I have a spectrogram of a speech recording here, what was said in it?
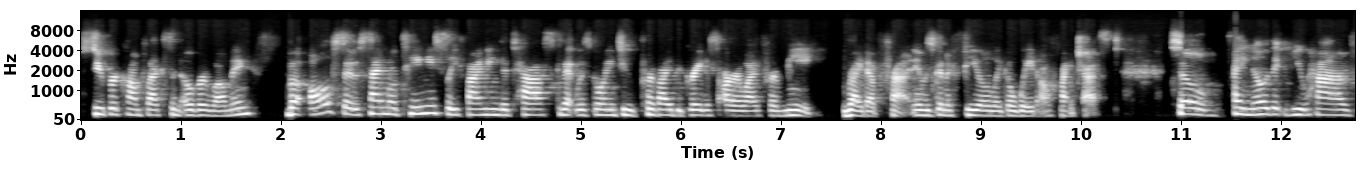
super complex and overwhelming but also simultaneously finding the task that was going to provide the greatest ROI for me right up front it was going to feel like a weight off my chest so I know that you have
